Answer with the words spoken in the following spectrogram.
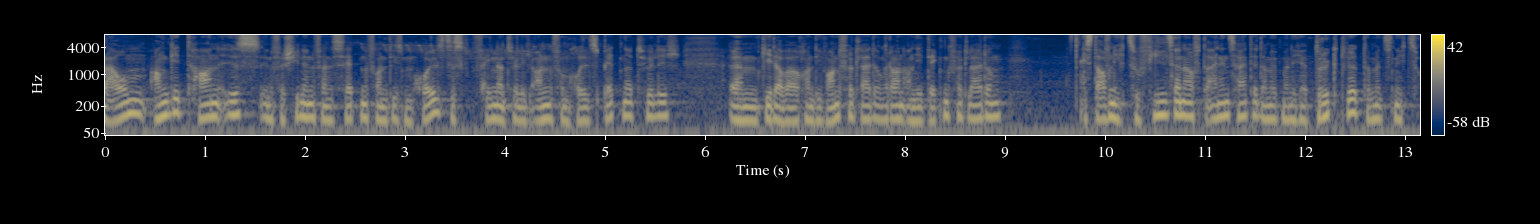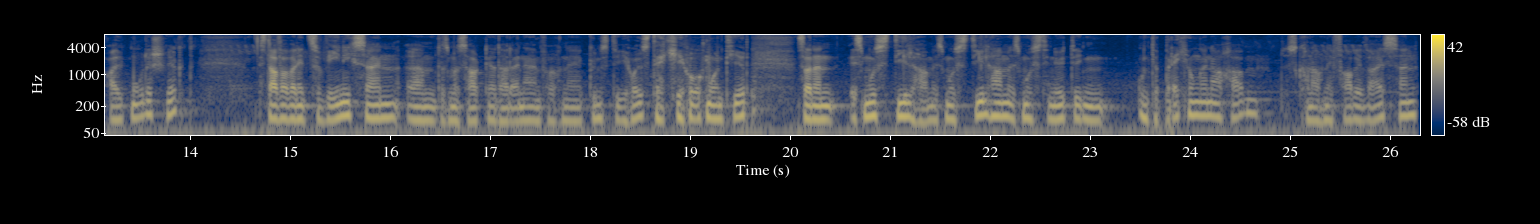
Raum angetan ist in verschiedenen Facetten von diesem Holz. Das fängt natürlich an vom Holzbett natürlich, ähm, geht aber auch an die Wandverkleidung ran, an die Deckenverkleidung. Es darf nicht zu viel sein auf der einen Seite, damit man nicht erdrückt wird, damit es nicht zu altmodisch wirkt. Es darf aber nicht zu wenig sein, ähm, dass man sagt, ja, da hat einer einfach eine günstige Holzdecke hochmontiert, sondern es muss Stil haben. Es muss Stil haben, es muss die nötigen Unterbrechungen auch haben. Das kann auch eine Farbe weiß sein.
